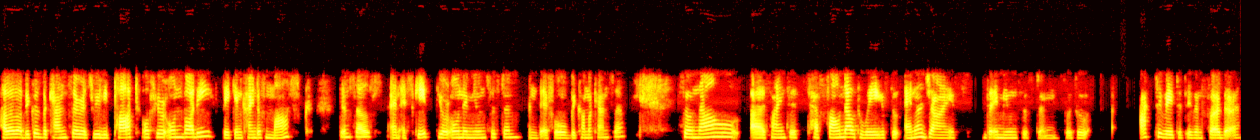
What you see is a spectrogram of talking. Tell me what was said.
However, because the cancer is really part of your own body, they can kind of mask themselves and escape your own immune system and therefore become a cancer. So now uh, scientists have found out ways to energize the immune system. So to activate it even further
